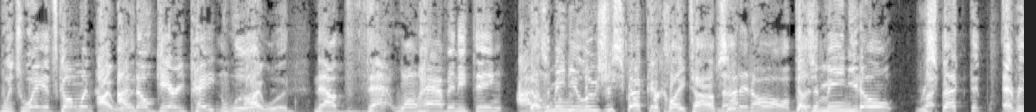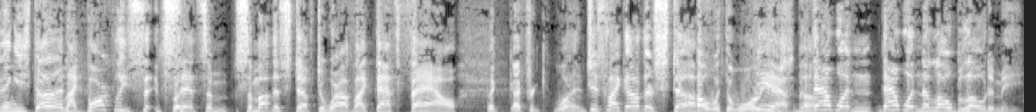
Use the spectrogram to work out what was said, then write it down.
which way it's going? I would. know Gary Payton would. I would. Now that won't have anything. I Doesn't don't mean you lose respect Okay. for Klay Thompson. Not at all. Doesn't mean you don't respect that everything he's done. like Barkley s- said some some other stuff to where I was like, "That's foul." Like I forget what. Just like other stuff. Oh, with the Warriors? Yeah, but Oh. that wasn't that wasn't a low blow to me.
